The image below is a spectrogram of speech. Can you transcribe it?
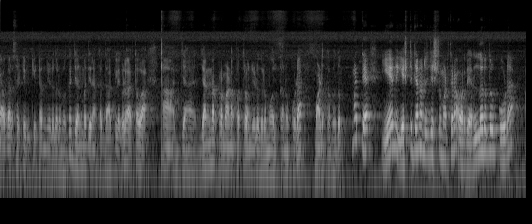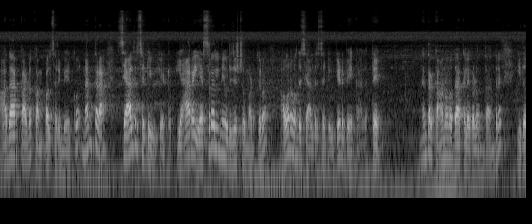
ಯಾವ್ದಾದ್ರು ಸರ್ಟಿಫಿಕೇಟನ್ನು ನೀಡೋದ್ರ ಮೂಲಕ ಜನ್ಮ ದಿನಾಂಕದ ದಾಖಲೆಗಳು ಅಥವಾ ಜನ್ಮ ಪ್ರಮಾಣ ಪತ್ರವನ್ನು ನೀಡೋದ್ರ ಮೂಲಕನೂ ಕೂಡ ಮಾಡ್ಕೋಬೋದು. ಮತ್ತು ಏನು ಎಷ್ಟು ಜನ ರಿಜಿಸ್ಟರ್ ಮಾಡ್ತೀರೋ ಅವ್ರದ್ದು ಎಲ್ಲರದ್ದು ಕೂಡ ಆಧಾರ್ ಕಾರ್ಡು ಕಂಪಲ್ಸರಿ ಬೇಕು. ನಂತರ ಸ್ಯಾಲ್ರಿ ಸರ್ಟಿಫಿಕೇಟು ಯಾರ ಹೆಸರಲ್ಲಿ ನೀವು ರಿಜಿಸ್ಟರ್ ಮಾಡ್ತೀರೋ ಅವರ ಒಂದು ಸ್ಯಾಲ್ರಿ ಸರ್ಟಿಫಿಕೇಟ್ ಬೇಕಾಗುತ್ತೆ. ನಂತರ ಕಾನೂನು ದಾಖಲೆಗಳು ಅಂತ ಅಂದರೆ ಇದು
